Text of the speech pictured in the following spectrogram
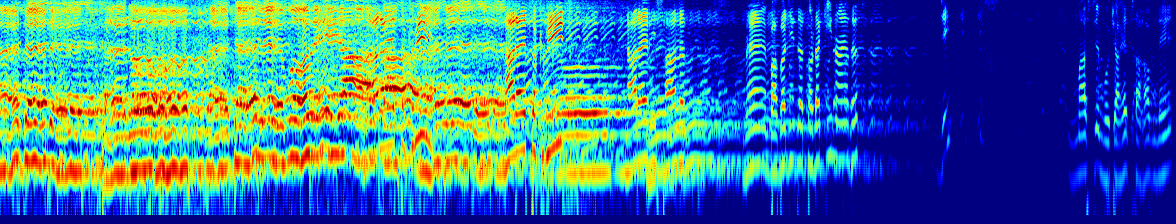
نظر کرو نظر مورے نعرہ تکبیر نعرہ تکبیر نعرہ رسالت۔ میں بابا جی دا توڑا کی نام ہے حضرت؟ جی؟ ماسٹر مجاہد صاحب نے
